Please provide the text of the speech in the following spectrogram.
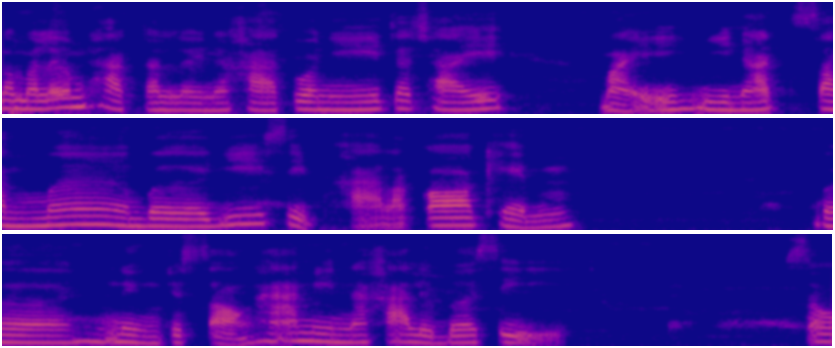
เรามาเริ่มถักกันเลยนะคะ ตัวนี้จะใช้ไหมวีนัสซัมเมอร์เบอร์ 20 ค่ะ แล้วก็เข็มเบอร์ 1.25 มิลนะคะ หรือเบอร์ 4 โซ่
